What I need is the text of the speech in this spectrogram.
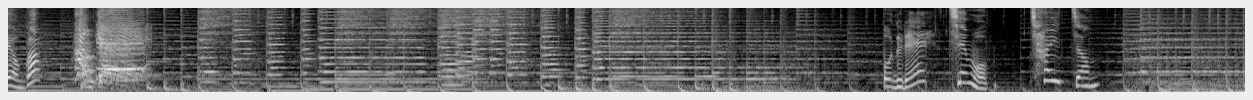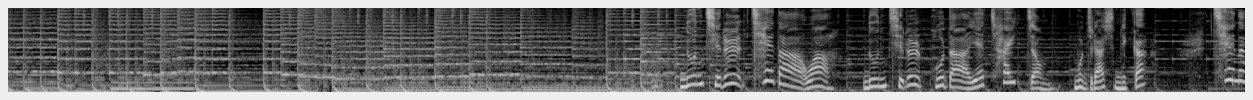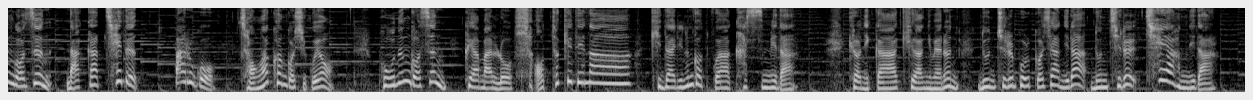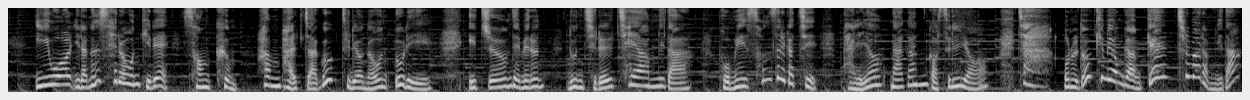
김혜영과 함께. 오늘의 제목 차이점 눈치를 채다와 눈치를 보다의 차이점 뭔지 아십니까? 채는 것은 낚아채듯 빠르고 정확한 것이고요. 보는 것은 그야말로 어떻게 되나 기다리는 것과 같습니다. 그러니까 기왕이면은 눈치를 볼 것이 아니라 눈치를 채야 합니다. 2월이라는 새로운 길에 성큼 한 발자국 들여놓은 우리. 이쯤 되면은 눈치를 채야 합니다. 봄이 손슬같이 달려나간 것을요. 자, 오늘도 김혜영과 함께 출발합니다.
